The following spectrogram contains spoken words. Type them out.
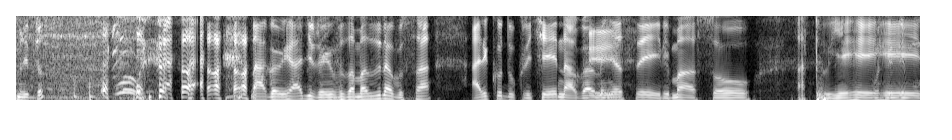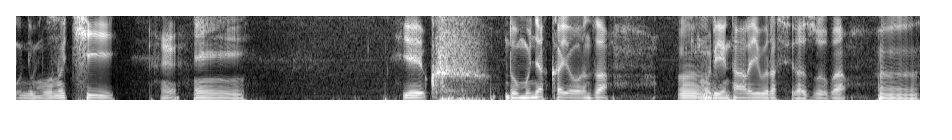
Ni ibyo se? Ntabwo bihagije bivuze amazina gusa ariko dukurikiye ntabwo bamenya se iri maso atuye hehe ni muntu ki Eh, Eh, yego. Ndi umunyakayonza. Mm, muri ntara y'Iburasirazuba mm.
